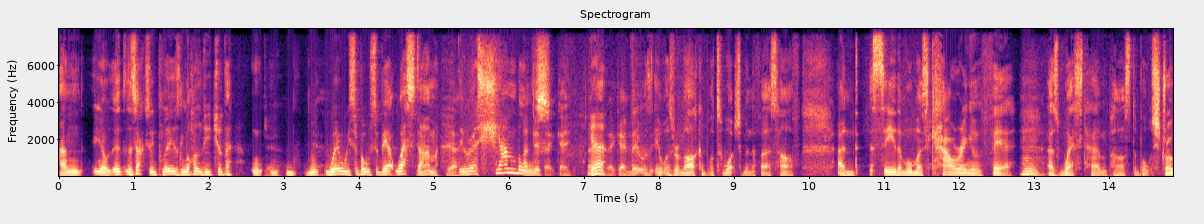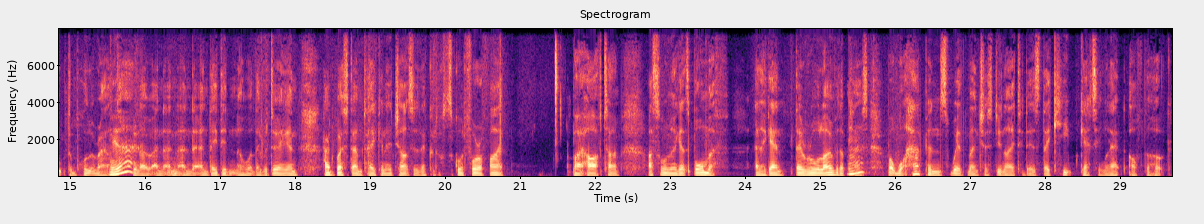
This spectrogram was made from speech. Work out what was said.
And, you know, there's actually players looking at each other. Yeah. Where are we supposed to be at? West Ham. Yeah. They were a shambles. I did that game. I yeah. that game. It was, it was remarkable to watch them in the first half and see them almost cowering in fear mm. as West Ham passed the ball, stroked the ball around, yeah. you know, and, and, and, and they didn't know what they were doing. And had West Ham taken their chances, they could have scored four or five by half time. I saw them against Bournemouth. And again, they were all over the place. But what happens with Manchester United is they keep getting let off the hook.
